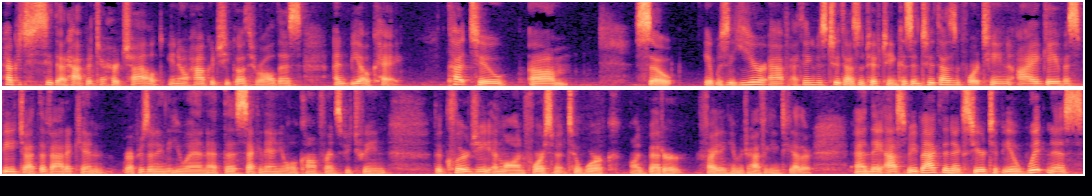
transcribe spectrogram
how could she see that happen to her child? You know, how could she go through all this and be okay? Cut to, um, so it was a year after, I think it was 2015, because in 2014 I gave a speech at the Vatican representing the UN at the second annual conference between the clergy and law enforcement to work on better fighting human trafficking together. And they asked me back the next year to be a witness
